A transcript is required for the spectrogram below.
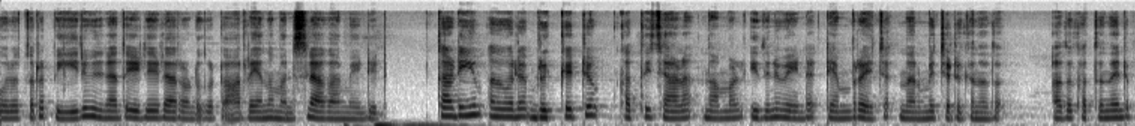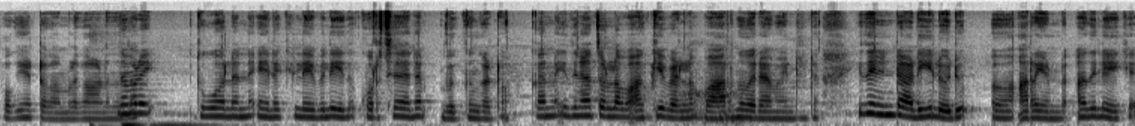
ഓരോരുത്തരുടെ പേരും ഇതിനകത്ത് എഴുതിയിടാറുണ്ട് കേട്ടോ. ആരുടെയെന്ന് മനസ്സിലാകാൻ വേണ്ടിയിട്ട്. തടിയും അതുപോലെ ബ്രിക്കറ്റും കത്തിച്ചാണ് നമ്മൾ ഇതിനു വേണ്ട ടെമ്പറേച്ചർ നിർമ്മിച്ചെടുക്കുന്നത്. അത് കത്തുന്നതിന്റെ പുക കേട്ടോ നമ്മൾ കാണുന്നത്. നമ്മൾ ഇതുപോലെ തന്നെ ഇലക്ക് ലെവൽ ചെയ്ത് കുറച്ച് നേരം വെക്കും കേട്ടോ. കാരണം ഇതിനകത്തുള്ള ബാക്കി വെള്ളം വാർന്നു വരാൻ വേണ്ടിയിട്ട്. ഇതിന്റെ അടിയിലൊരു അറയുണ്ട്. അതിലേക്ക്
